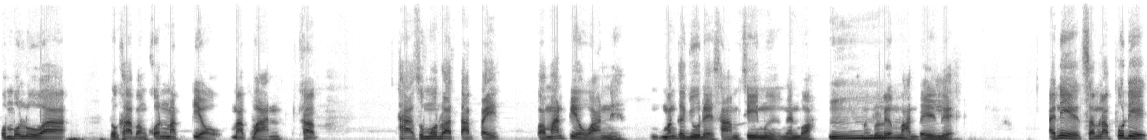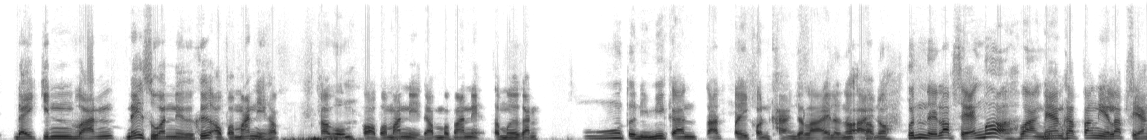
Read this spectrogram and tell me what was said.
ผมบ่รู้ว่าลูกค้าบางคนมักเปรี้ยวมักหวานครับ ถ้าสมมุติว่าตัดไป ประมาณเปรี้ยวหวานเนี่ยมันก็อยู่ได้สามสี่มื้อแม่นบ่อืมันก็เริ่มหวานไปเรื่อยๆอันนี้สำหรับผู้ที่ได้กินหวานในสวนเนี่ยก็คือเอาประมาณนี้ครับ ครับผมพอประมาณนี้ดำประมาณนี้เสมอกันโอ้ตัวนี้มีการตัดไปค่อนข้างจะหลายแล้วเนาะอ้าครัยบเนาะเพิ่นได้รับแสงบ่ว่างแม่นครับฟังนี่รับเสียง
